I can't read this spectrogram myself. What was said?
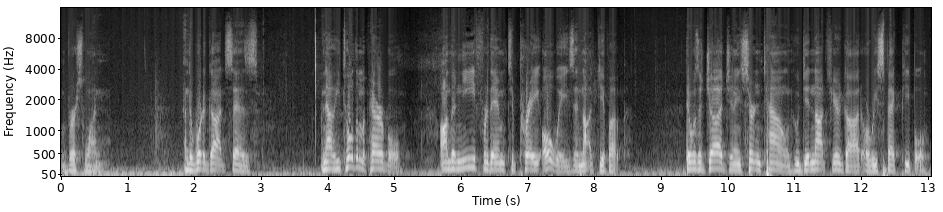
verse 1. And the Word of God says, Now he told them a parable on the need for them to pray always and not give up. There was a judge in a certain town who did not fear God or respect people.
